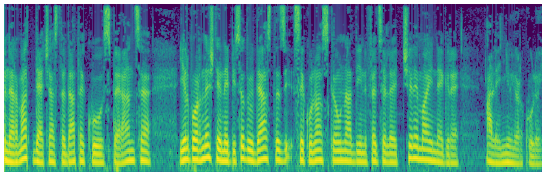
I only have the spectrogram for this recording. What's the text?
Înarmat de această dată cu speranță, el pornește în episodul de astăzi să cunoască una din fețele cele mai negre ale New Yorkului.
